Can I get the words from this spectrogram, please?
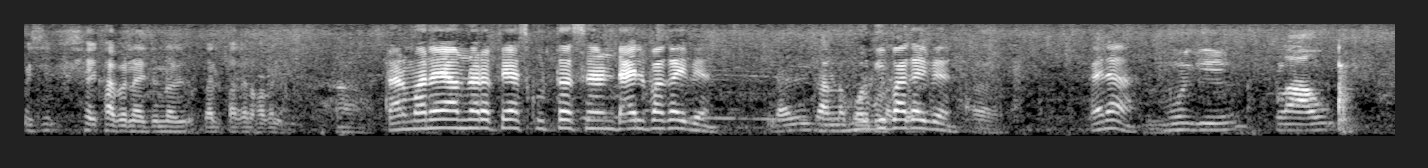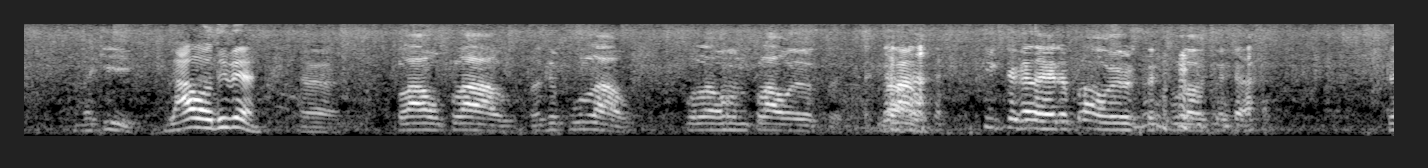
বেশি সে খাবে না এই জন্য ডাল পাকালে হবে না। তার মানে আপনারা পেঁয়াজ করতেছেন ডাইল পাকাইবেন? ডাল রান্না মুরগি পাকাইবেন? হ্যাঁ। তাই না? মুরগি প্লাউ নাকি? লাউ দিবেন? হ্যাঁ। প্লাউ প্লাউ হচ্ছে পোলাও পোলাও এখন প্লাউ হয়ে। টিকটকে এটা প্লাউ হয়ে পোলাও তো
